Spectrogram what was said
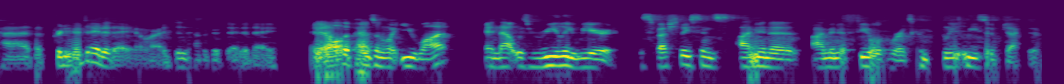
had a pretty good day today, or I didn't have a good day today. And it all depends on what you want. And that was really weird especially since I'm in a I'm in a field where it's completely subjective.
